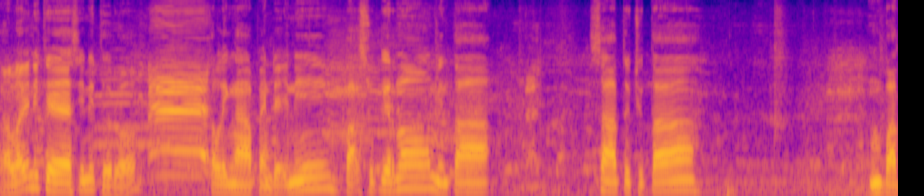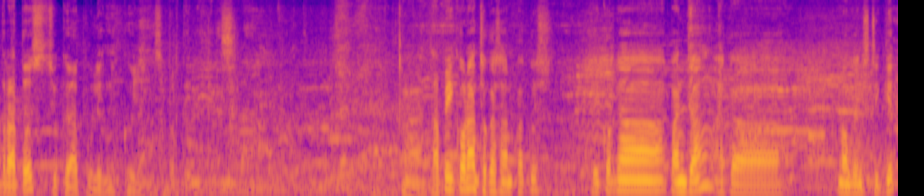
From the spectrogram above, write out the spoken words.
kalau ini guys ini Doro telinga pendek ini Pak Sukirno minta 1 juta 400 juga boleh nego yang seperti ini guys lah Nah, tapi ekornya juga sangat bagus. Ekornya panjang, agak nongkrong sedikit.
